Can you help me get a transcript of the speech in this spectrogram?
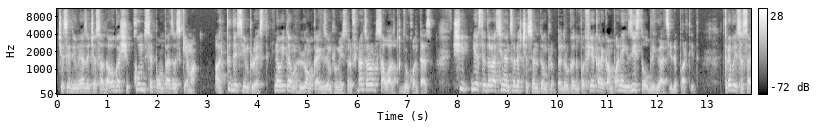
ce se diminuează, ce se adaugă și cum se pompează schema. Atât de simplu este. Ne uităm, luăm ca exemplu Ministerul Finanțelor sau altul, nu contează. Și este de la sine înțeles ce se întâmplă, pentru că după fiecare campanie există obligații de partid. Trebuie să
